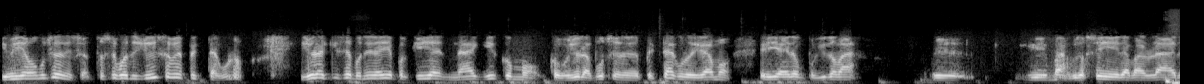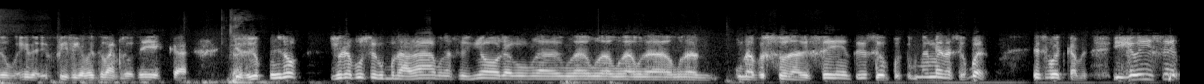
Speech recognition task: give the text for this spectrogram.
y me llamó mucho la atención. Entonces cuando yo hice mi espectáculo, yo la quise poner a ella porque ella nada que ir como, como yo la puse en el espectáculo, digamos, ella era un poquito más... Eh, eh más grosera para hablar, era físicamente más grotesca, pero yo la puse como una dama, una señora, como una, una, una, una, una, una persona decente, porque me, nació. Bueno, ese fue el cambio. Y yo hice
